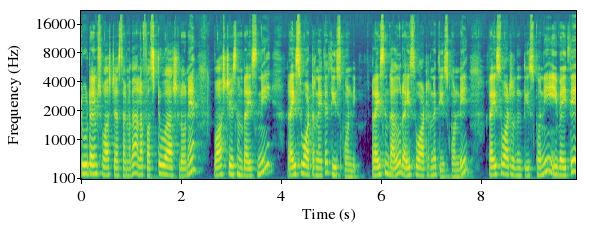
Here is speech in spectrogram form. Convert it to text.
టూ టైమ్స్ వాష్ చేస్తాం కదా! అలా ఫస్ట్ వాష్‌లోనే వాష్ చేసిన రైస్‌ని రైస్ వాటర్‌ని అయితే తీసుకోండి. రైస్‌ని కాదు రైస్ వాటర్‌నే తీసుకోండి. రైస్ వాటర్‌ని తీసుకొని ఇవైతే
